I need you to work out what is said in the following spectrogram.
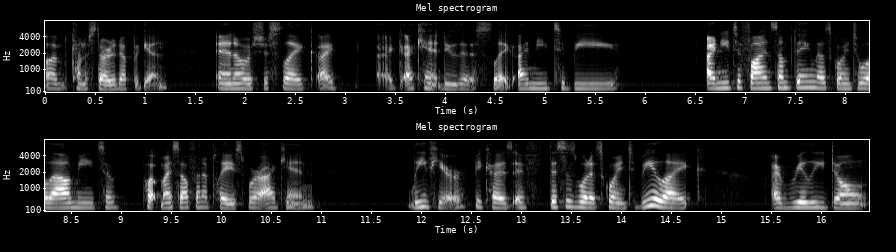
um, kind of started up again. And i was just like I, I i can't do this. Like i need to be i need to find something that's going to allow me to put myself in a place where i can leave here. Because if this is what it's going to be like i really don't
